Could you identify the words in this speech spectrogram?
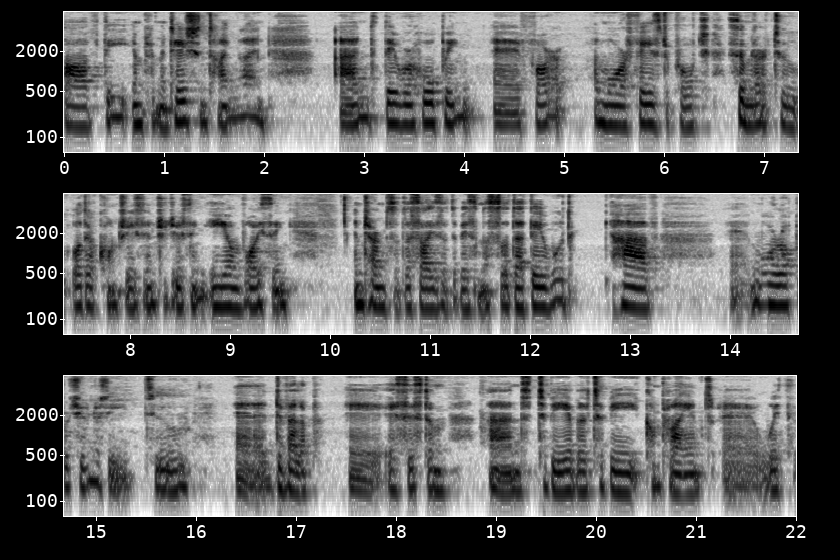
of the implementation timeline, and they were hoping uh, for a more phased approach, similar to other countries introducing e invoicing in terms of the size of the business, so that they would have uh, more opportunity to uh, develop a, a, system and to be able to be compliant uh, with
